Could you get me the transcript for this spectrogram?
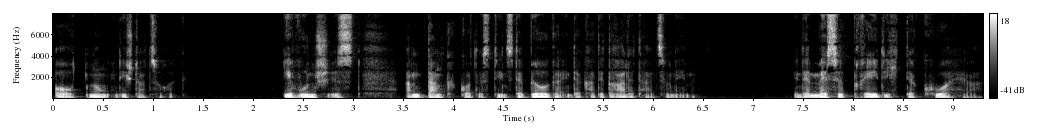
Ordnung in die Stadt zurück. Ihr Wunsch ist, am Dankgottesdienst der Bürger in der Kathedrale teilzunehmen. In der Messe predigt der Chorherr.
